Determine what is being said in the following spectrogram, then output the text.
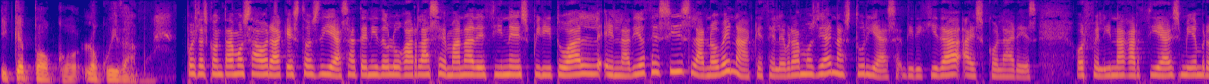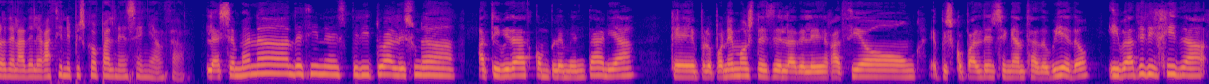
y qué poco lo cuidamos. Pues les contamos ahora que estos días ha tenido lugar la Semana de Cine Espiritual en la diócesis La Novena, que celebramos ya en Asturias, dirigida a escolares. Orfelina García es miembro de la Delegación Episcopal de Enseñanza. La Semana de Cine Espiritual es una actividad complementaria que proponemos desde la Delegación Episcopal de Enseñanza de Oviedo y va dirigida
